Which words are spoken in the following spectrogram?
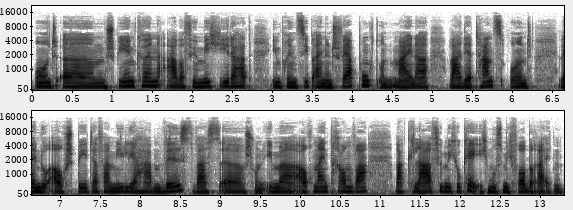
und ähm, spielen können, aber für mich, jeder hat im Prinzip einen Schwerpunkt und meiner war der Tanz. Und wenn du auch später Familie haben willst, was äh, schon immer auch mein Traum war, war klar für mich, okay, ich muss mich vorbereiten.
